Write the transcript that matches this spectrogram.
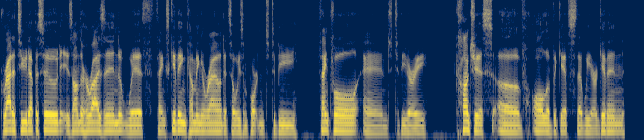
gratitude episode is on the horizon with Thanksgiving coming around. It's always important to be thankful and to be very conscious of all of the gifts that we are given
